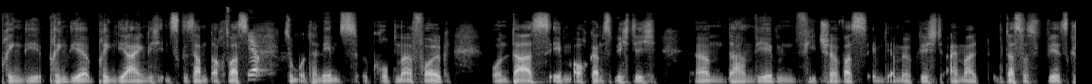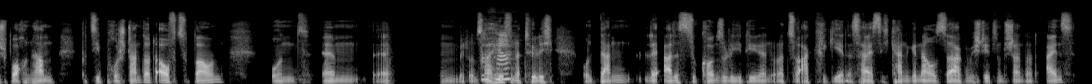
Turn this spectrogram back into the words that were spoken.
bringen die, bringen die, bringen die eigentlich insgesamt auch was ja. zum Unternehmensgruppenerfolg. Und da ist eben auch ganz wichtig, ähm, da haben wir eben ein Feature, was eben ermöglicht, einmal das, was wir jetzt gesprochen haben, im Prinzip pro Standort aufzubauen und ähm, äh, mit unserer mhm. Hilfe natürlich und dann alles zu konsolidieren oder zu aggregieren. Das heißt, ich kann genau sagen, wie steht es um Standort eins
